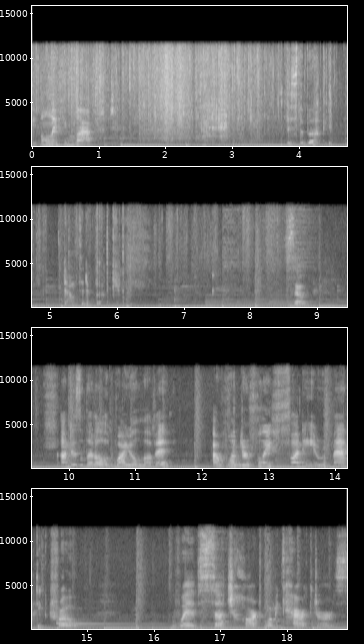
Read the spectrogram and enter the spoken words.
the only thing left is the book. Down to the book. So, on this little Why You'll Love It, a wonderfully funny romantic trope with such heartwarming characters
